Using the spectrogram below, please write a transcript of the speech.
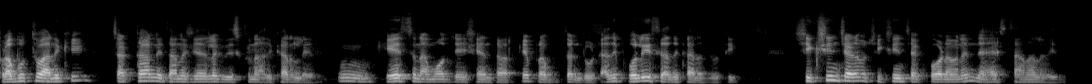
ప్రభుత్వానికి చట్టాన్ని తన చేతులకు తీసుకునే అధికారం లేదు. కేసు నమోదు చేసేంత వరకే ప్రభుత్వం డ్యూటీ. అది పోలీసు అధికార డ్యూటీ. శిక్షించడం శిక్షించకపోవడం అనేది న్యాయస్థానాల విధి.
